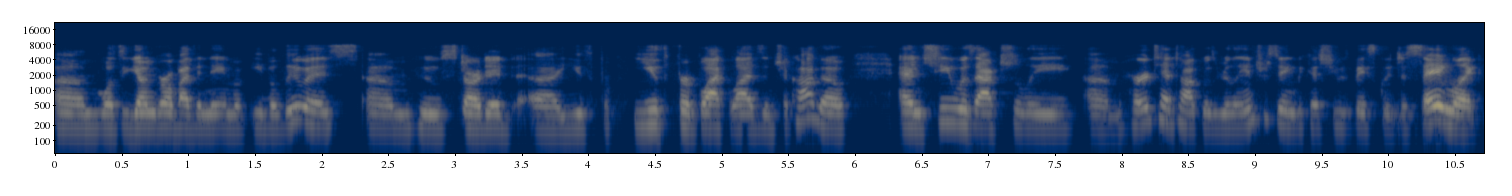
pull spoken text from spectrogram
um, was a young girl by the name of Eva Lewis, um, who started uh, Youth Youth for Black Lives in Chicago, and she was actually um, her TED talk was really interesting because she was basically just saying like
